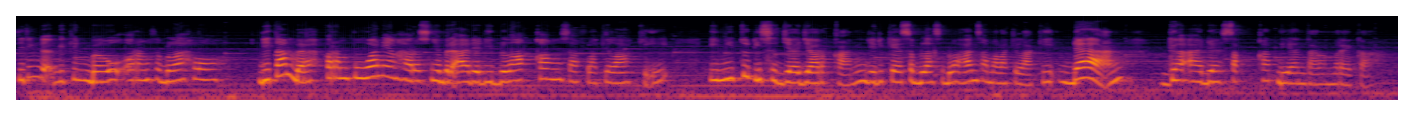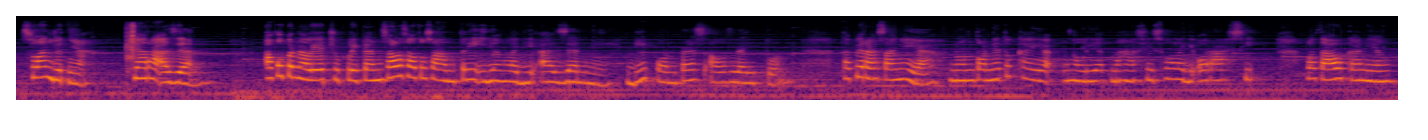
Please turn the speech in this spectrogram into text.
jadi nggak bikin bau orang sebelah loh. Ditambah perempuan yang harusnya berada di belakang saf laki-laki, ini tuh disejajarkan jadi kayak sebelah-sebelahan sama laki-laki dan gak ada sekat di antara mereka. Selanjutnya, cara azan. Aku pernah lihat cuplikan salah satu santri yang lagi azan nih di Ponpes Al Zaitun. Tapi rasanya ya, nontonnya tuh kayak ngeliat mahasiswa lagi orasi. Lo tau kan yang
